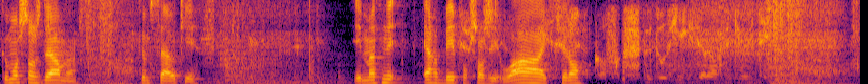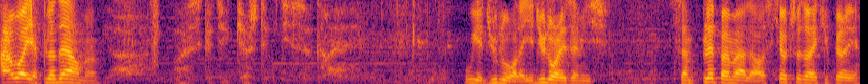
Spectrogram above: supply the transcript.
Comment on change d'arme Comme ça, ok. Et maintenez RB pour changer. Waouh, excellent. Coffre. Le dossier XLR en sécurité. Ah ouais, il y a plein d'armes. Où est-ce que tu caches tes petits secrets Ouh, il y a du lourd, là. Il y a du lourd, les amis. Ça me plaît pas mal. Alors, est-ce qu'il y a autre chose à récupérer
